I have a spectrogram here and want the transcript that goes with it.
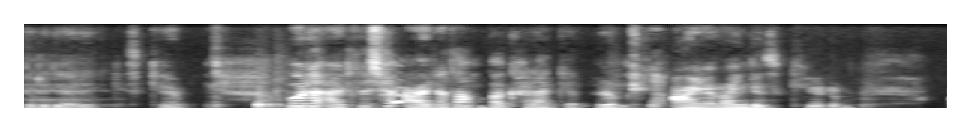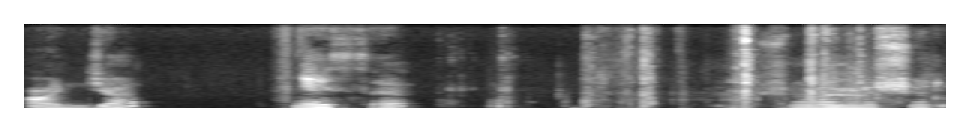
Şöyle gözüküyorum. Bu arada arkadaşlar aynadan bakarak yapıyorum. Çünkü aynadan gözüküyorum anca. Neyse. Şunu şöyle.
